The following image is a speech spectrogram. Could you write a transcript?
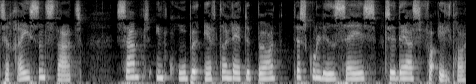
til Resenstadt, samt en gruppe efterladte børn, der skulle ledsages til deres forældre.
